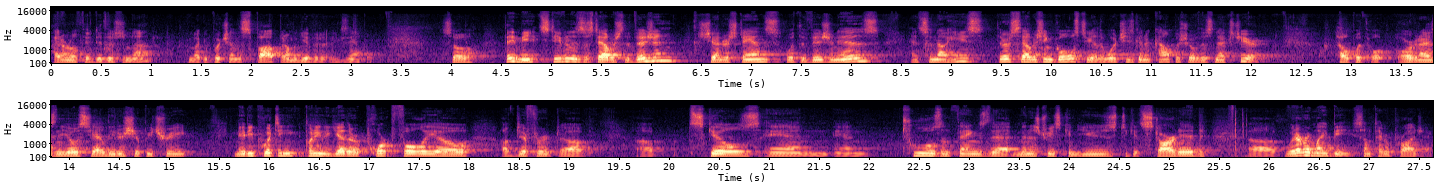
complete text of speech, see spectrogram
I don't know if they did this or not. I'm not going to put you on the spot, but I'm going to give it an example. So they meet. Stephen has established the vision. She understands what the vision is, and so now he's they're establishing goals together, what she's going to accomplish over this next year. Help with organizing the OCI leadership retreat, maybe putting putting together a portfolio of different uh, uh, skills and and tools and things that ministries can use to get started, uh, whatever it might be, some type of project.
